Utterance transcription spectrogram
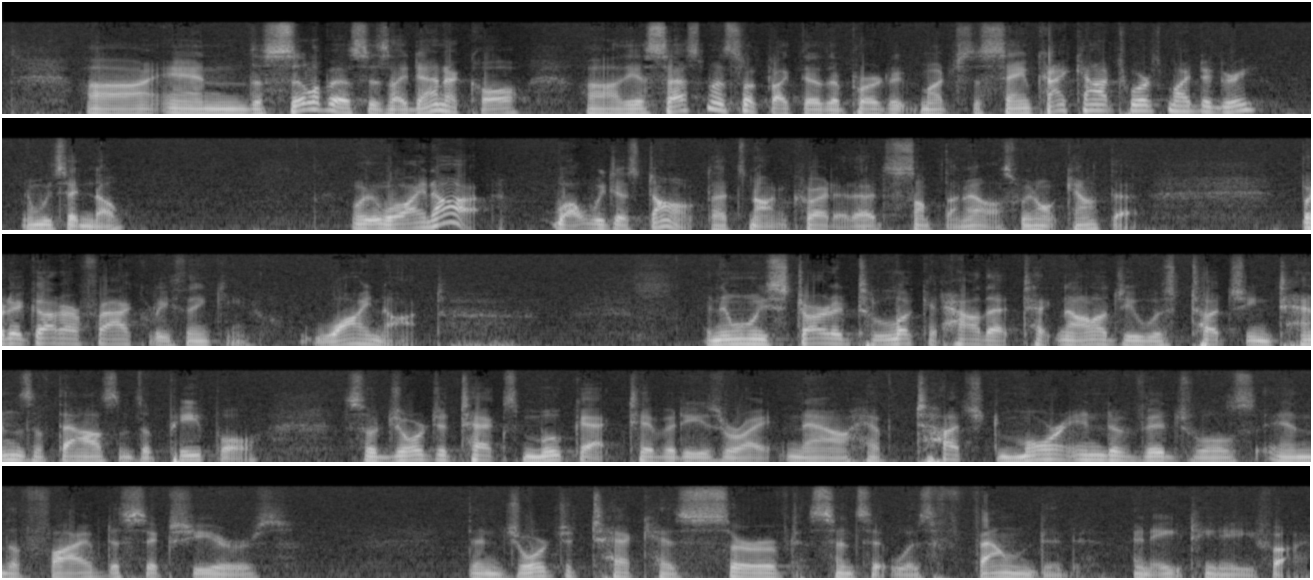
Uh, and the syllabus is identical. Uh, the assessments look like they're, they're pretty much the same. Can I count towards my degree? And we say no. Why not? Well, we just don't. That's not in credit. That's something else. We don't count that. But it got our faculty thinking, why not? And then when we started to look at how that technology was touching tens of thousands of people, so Georgia Tech's MOOC activities right now have touched more individuals in the five to six years than Georgia Tech has served since it was founded in 1885.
